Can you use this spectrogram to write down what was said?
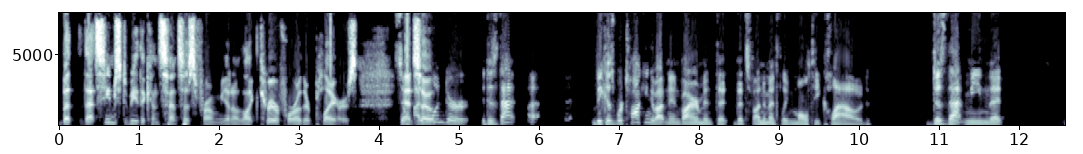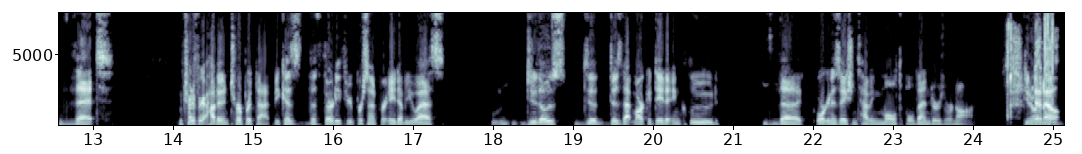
But that seems to be the consensus from, you know, like three or four other players. So, and so I wonder, does that, uh, because we're talking about an environment that, that's fundamentally multi-cloud, does that mean that that I'm trying to figure out how to interpret that because the 33% for AWS, do those, do, does that market data include the organizations having multiple vendors or not? Do you know no, no. I mean?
